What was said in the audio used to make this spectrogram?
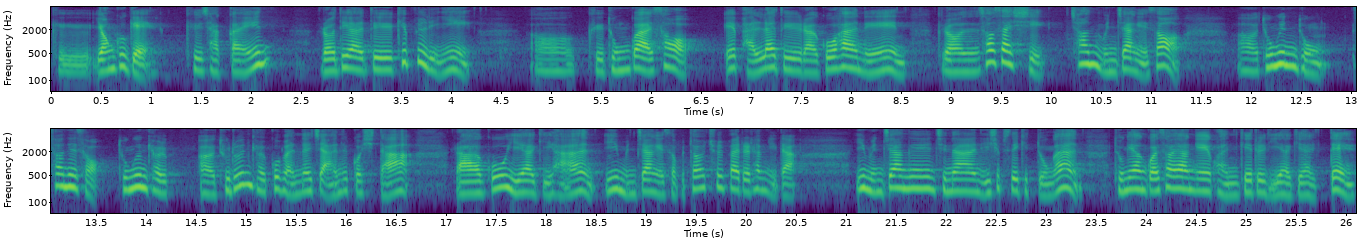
그 영국의 그 작가인 러디아드 키플링이 어, 그 동과 서의 발라드라고 하는 그런 서사시 첫 문장에서 어, 동은 동, 서는 서 동은 결, 아, 둘은 결코 만나지 않을 것이다 라고 이야기한 이 문장에서부터 출발을 합니다. 이 문장은 지난 20세기 동안 동양과 서양의 관계를 이야기할 때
